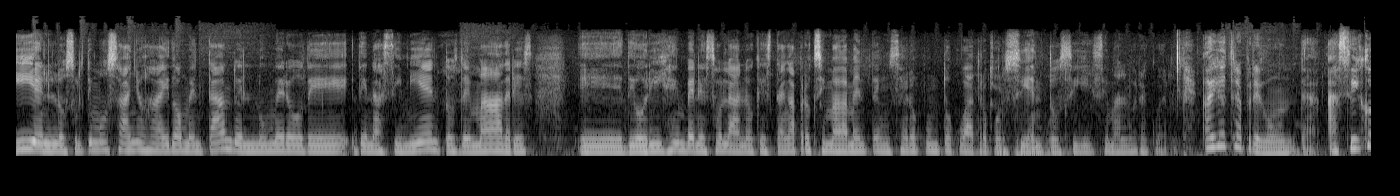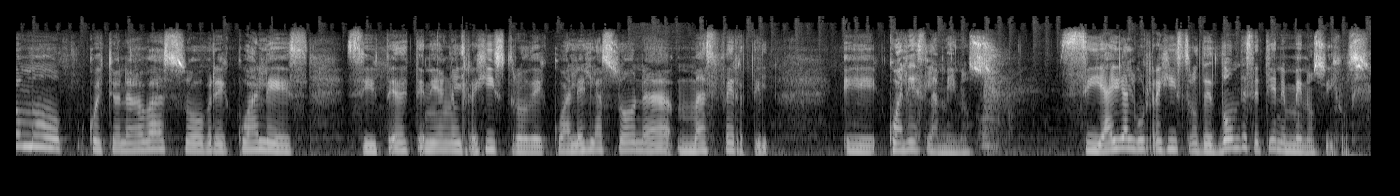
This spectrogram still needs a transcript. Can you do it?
y en los últimos años ha ido aumentando el número de, de nacimientos de madres eh, de origen venezolano que están aproximadamente en un 0.4%, si, si mal no recuerdo. Hay otra pregunta. Así como cuestionaba sobre cuál es, si ustedes tenían el registro de cuál es la zona más fértil, eh, cuál es la menos. Si hay algún registro de dónde se tienen menos hijos.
